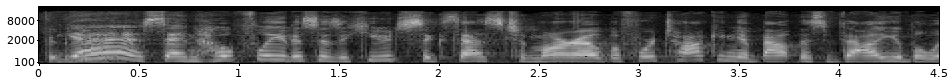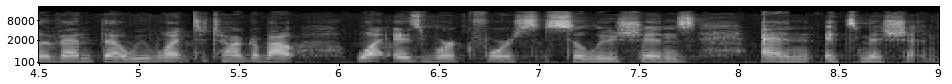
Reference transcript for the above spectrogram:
Good yes, and hopefully this is a huge success tomorrow. Before talking about this valuable event, though, we want to talk about what is Workforce Solutions and its mission.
